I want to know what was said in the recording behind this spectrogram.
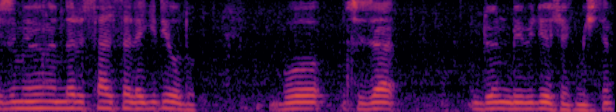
bizim evin önleri selsele gidiyordu. Bu size dün bir video çekmiştim.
